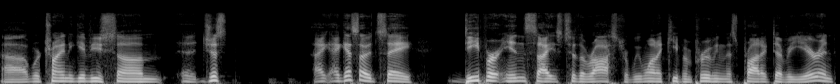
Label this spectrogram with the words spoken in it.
Uh, we're trying to give you some uh, just, I, I guess I would say, deeper insights to the roster. We want to keep improving this product every year, and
